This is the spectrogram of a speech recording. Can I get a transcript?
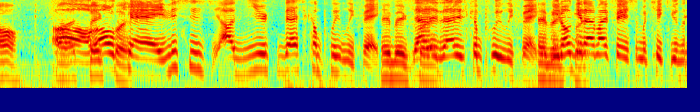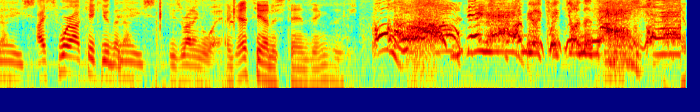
Oh. Oh, okay. This is uh, you. that's completely fake. Hey, Bigfoot. That, that is completely fake. Hey, if you don't get out of my face, I'm gonna kick you in the nuts. Face. I swear I'll kick you in the nuts. He's running away. I guess he understands English. Oh! I'm gonna kick you in the nuts!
